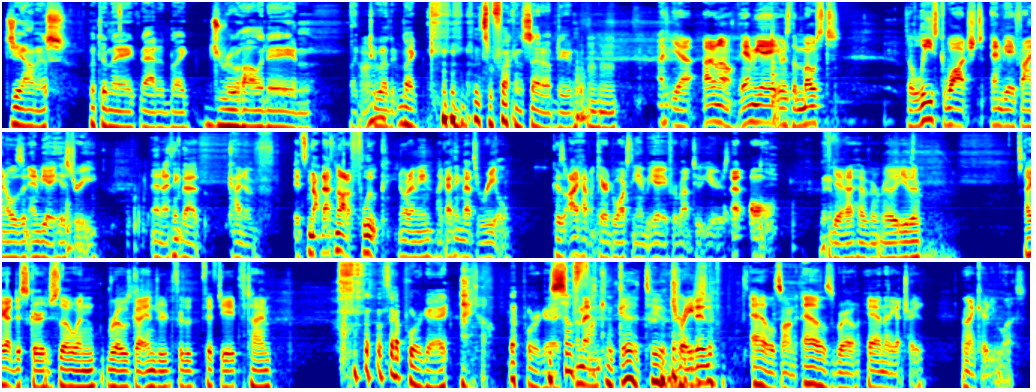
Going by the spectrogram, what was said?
Giannis, but then they added like Jrue Holiday and like two other. Like, it's a fucking setup, dude. I, yeah, I don't know. The NBA, it was the most, the least watched NBA finals in NBA history, and I think that kind of it's not that's not a fluke. You know what I mean? Like I think that's real because I haven't cared to watch the NBA for about two years at all. Yeah, I haven't really either. I got discouraged though when Rose got injured for the 58th time. that poor guy. I know. That poor guy. He's so And then- fucking good too. Traded. L's on L's, bro. Yeah, and then he got traded, and I cared even less.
